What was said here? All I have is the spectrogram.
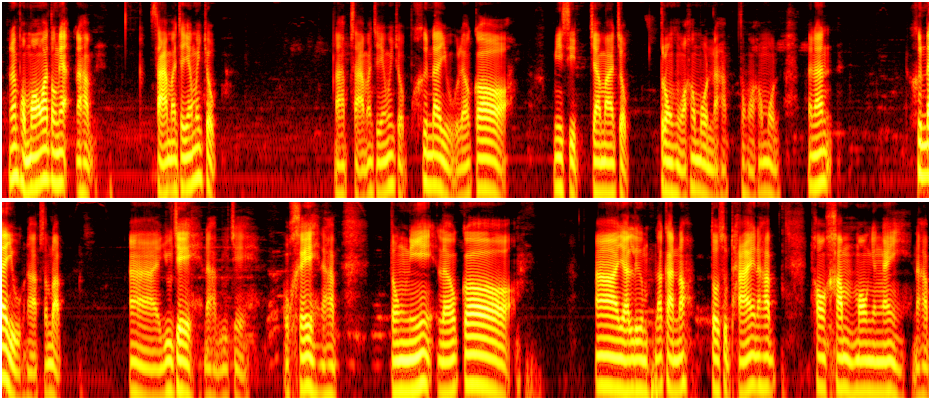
เพราะนั้นผมมองว่าตรงเนี้ยนะครับสามอาจจะยังไม่จบนะครับสามอาจจะยังไม่จบขึ้นได้อยู่ แล้วก็มีสิทธิ์จะมาจบตรงหัวข้างบนนะครับ ตรงหัวข้างบน เพราะนั้นขึ้นได้อยู่นะครับสำหรับอ่า UJ นะครับ UJ โอเคนะครับ ตรงนี้แล้วก็อ่าอย่าลืมแล้วกันเนาะตัวสุดท้ายนะครับ ทองคำมองยังไงนะครับ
